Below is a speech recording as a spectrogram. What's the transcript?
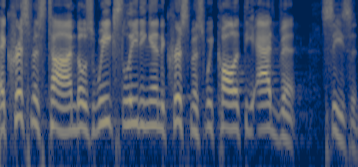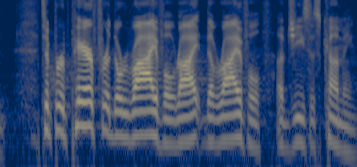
At Christmas time, those weeks leading into Christmas, we call it the Advent season to prepare for the arrival, right? The arrival of Jesus coming.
